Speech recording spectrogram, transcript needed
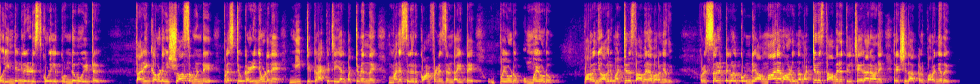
ഒരു ഇന്റഗ്രേറ്റഡ് സ്കൂളിൽ കൊണ്ടുപോയിട്ട് തനിക്ക് അവിടെ വിശ്വാസമുണ്ട്. പ്ലസ് ടു കഴിഞ്ഞ ഉടനെ നീറ്റ് ക്രാക്ക് ചെയ്യാൻ പറ്റുമെന്ന് മനസ്സിലൊരു കോൺഫിഡൻസ് ഉണ്ടായിട്ട് ഉപ്പയോടും ഉമ്മയോടും പറഞ്ഞു അവർ മറ്റൊരു സ്ഥാപന പറഞ്ഞത്. റിസൾട്ടുകൾ കൊണ്ട് അമ്മാനമാടുന്ന മറ്റൊരു സ്ഥാപനത്തിൽ ചേരാനാണ് രക്ഷിതാക്കൾ പറഞ്ഞത്.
